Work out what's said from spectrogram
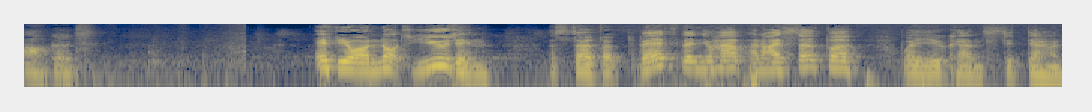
Oh, good. If you are not using a sofa bed, then you have a nice sofa where you can sit down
